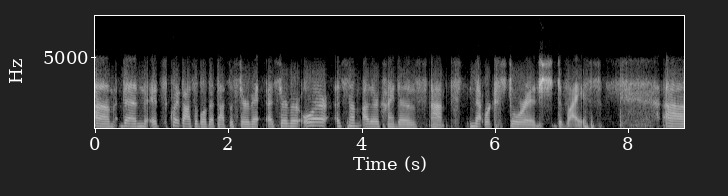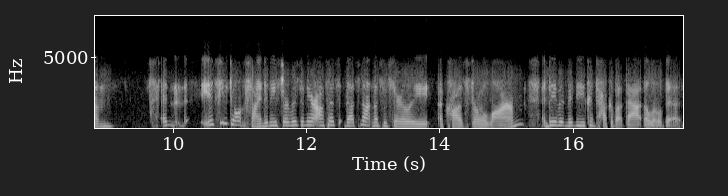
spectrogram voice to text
um, then it's quite possible that that's a, server, a server or a, some other kind of um, network storage device. Um, and if you don't find any servers in your office, that's not necessarily a cause for alarm. And David, maybe you can talk about that a little bit.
